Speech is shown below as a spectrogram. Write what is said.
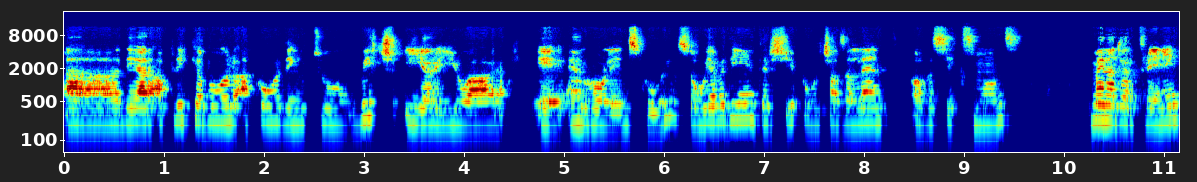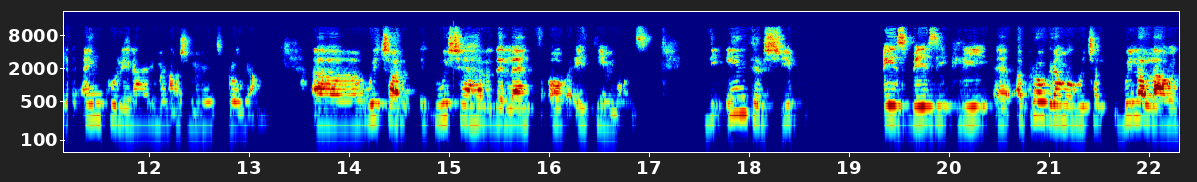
Uh, they are applicable according to which year you are uh, enrolled in school. So we have the internship, which has a length of six months, manager training and culinary management program, uh, which are which have the length of 18 months. The internship is basically a, a program which will allow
